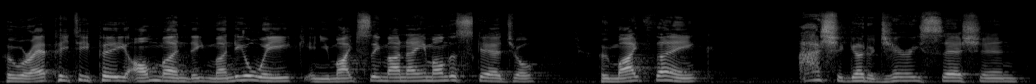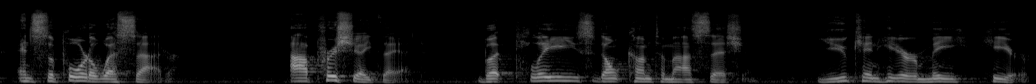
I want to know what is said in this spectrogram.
who are at PTP on Monday, Monday a week, and you might see my name on the schedule, who might think, I should go to Jerry's session and support a West Sider. I appreciate that, but please don't come to my session. You can hear me here.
